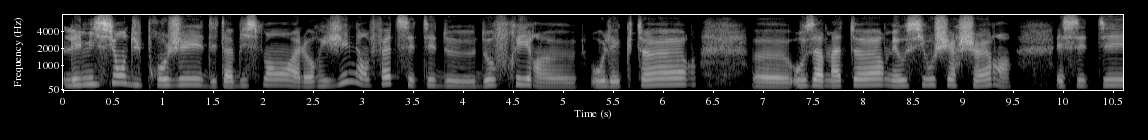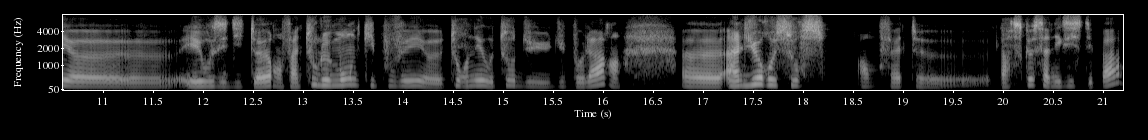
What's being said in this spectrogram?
Les missions du projet d'établissement à l'origine, en fait, c'était d'offrir euh, aux lecteurs, euh, aux amateurs, mais aussi aux chercheurs, et c'était et aux éditeurs, enfin tout le monde qui pouvait tourner autour du polar, un lieu ressource en fait, parce que ça n'existait pas.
